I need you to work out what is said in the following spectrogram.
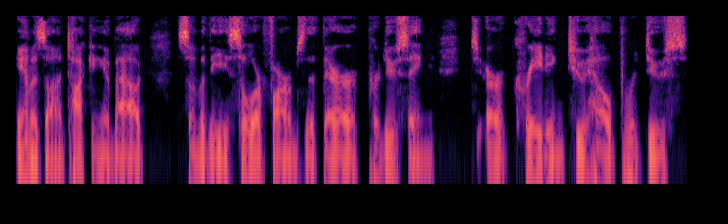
Amazon talking about some of the solar farms that they're producing or creating to help reduce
